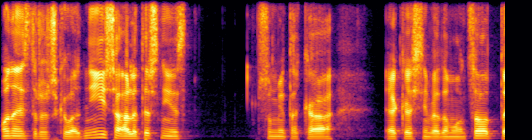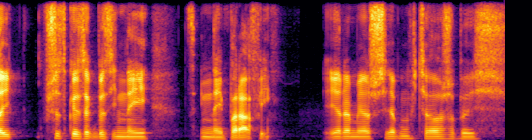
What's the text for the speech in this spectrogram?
Ona jest troszeczkę ładniejsza, ale też nie jest w sumie taka jakaś nie wiadomo co. Tutaj wszystko jest jakby z innej, z innej parafii. Jeremiasz, ja bym chciał, żebyś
